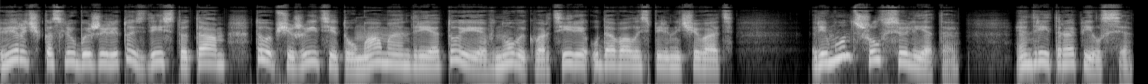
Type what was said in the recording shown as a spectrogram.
Верочка с Любой жили то здесь, то там, то в общежитии, то у мамы Андрея, то и в новой квартире удавалось переночевать. Ремонт шел все лето, и Андрей торопился,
